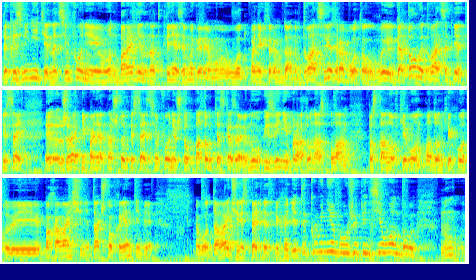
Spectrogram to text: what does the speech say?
Так извините, над симфонией, он Бородин над князем Игорем, вот по некоторым данным, 20 лет работал. Вы готовы 20 лет писать, э, жрать непонятно что, писать симфонию, чтобы потом тебе сказали, ну, извини, брат, у нас план постановки вон по Дон Кихоту и по Хованщине, так что хрен тебе. Вот, давай через пять лет приходи. Так у меня бы уже пенсион был. Ну,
